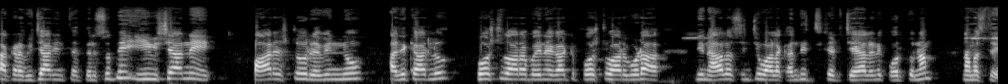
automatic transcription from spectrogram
అక్కడ విచారించే తెలుస్తుంది. ఈ విషయాన్ని ఫారెస్ట్ రెవెన్యూ అధికారులు పోస్ట్ ద్వారా పోయినాయి కాబట్టి పోస్ట్ వారు కూడా దీన్ని ఆలోచించి వాళ్ళకి అందించేటట్టు చేయాలని కోరుతున్నాం. నమస్తే.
